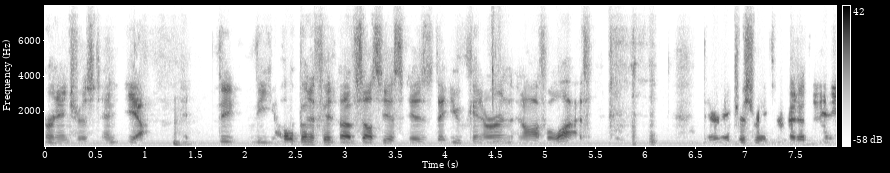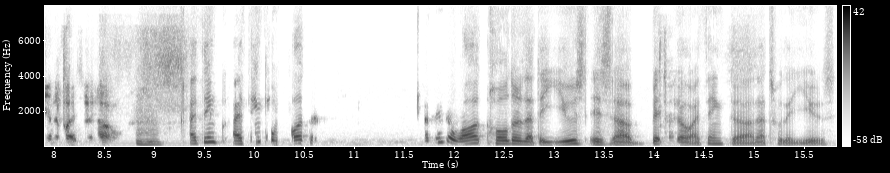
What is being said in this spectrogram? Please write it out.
earn interest. And yeah, Mm-hmm. the the whole benefit of Celsius is that you can earn an awful lot. Their interest rates are better than any other place I know. Mhm. I think I think the wallet I think the wallet holder that they use is uh, BitGo. I think uh, that's who they use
